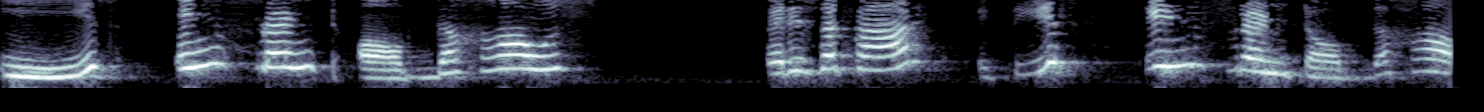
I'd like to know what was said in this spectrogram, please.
is in front of the house. Where is the car? It is in front of the house.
